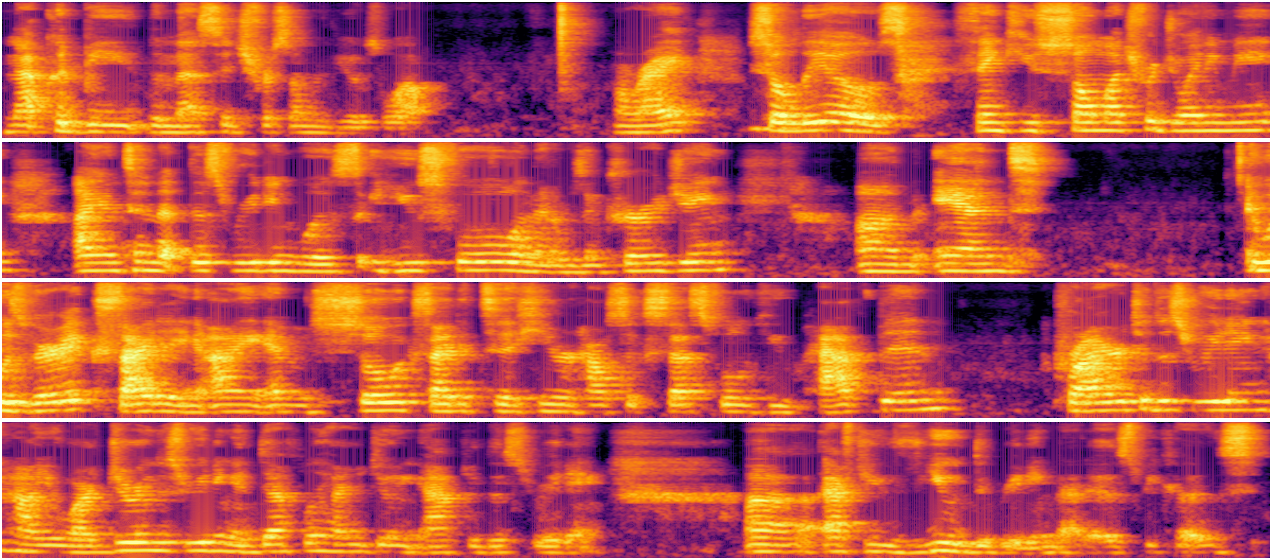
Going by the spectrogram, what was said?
And that could be the message for some of you as well. All right. So Leos, thank you so much for joining me. I intend that this reading was useful and that it was encouraging. Um, and it was very exciting. I am so excited to hear how successful you have been prior to this reading, how you are during this reading, and definitely how you're doing after this reading. Uh, after you viewed the reading, that is, because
